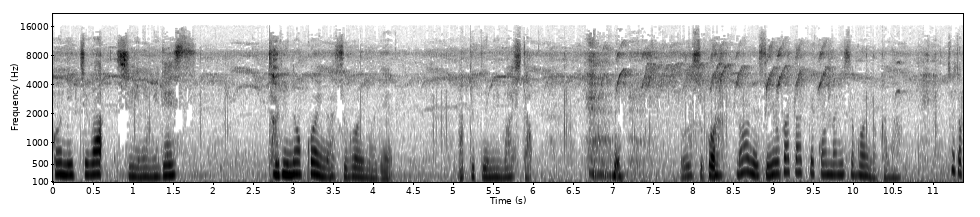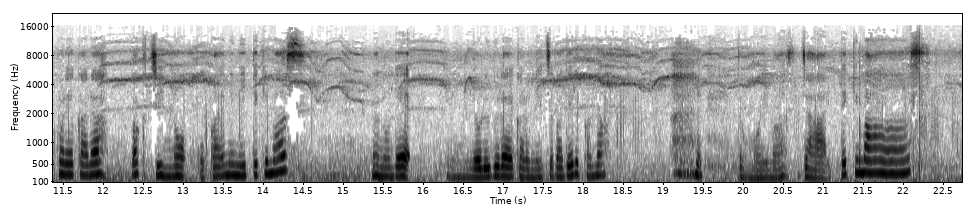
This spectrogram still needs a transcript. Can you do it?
こんにちは、しいのみです。鳥の声がすごいので、開けてみました。おすごい。なんです、夕方ってこんなにすごいのかな。ちょっとこれからワクチンの5回目に行ってきます。なので、うん、夜ぐらいから熱が出るかな と思います。じゃあ行ってきます。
